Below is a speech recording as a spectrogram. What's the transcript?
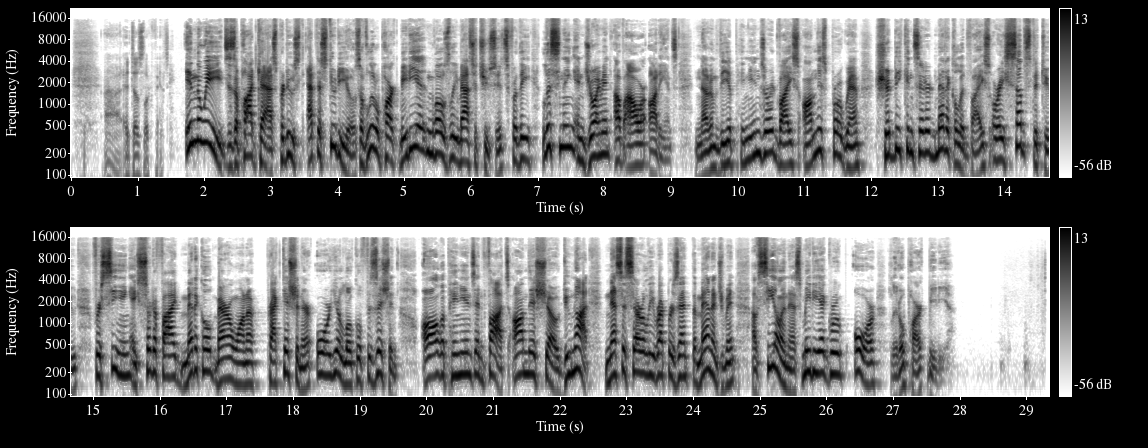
uh, it does look fancy. In the Weeds is a podcast produced at the studios of Little Park Media in Wellesley, Massachusetts for the listening enjoyment of our audience. None of the opinions or advice on this program should be considered medical advice or a substitute for seeing a certified medical marijuana practitioner or your local physician. All opinions and thoughts on this show do not necessarily represent the management of CLNS Media Group or Little Park Media.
